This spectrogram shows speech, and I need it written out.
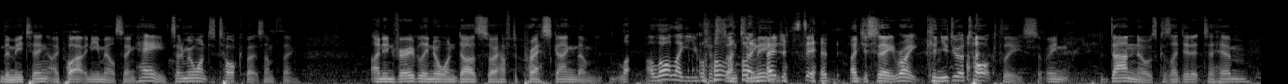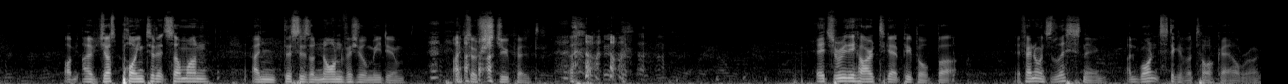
the meeting, I put out an email saying, "Hey, does anyone want to talk about something?" And invariably, no one does. So I have to press gang them a lot, like you've just done to like me. I just did. I just say, "Right, can you do a talk, please?" I mean, Dan knows because I did it to him. I've just pointed at someone, and this is a non-visual medium. I'm so stupid. it's really hard to get people, but if anyone's listening and wants to give a talk at LRUG,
